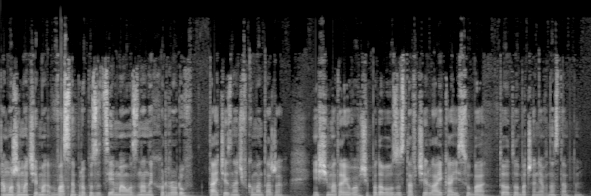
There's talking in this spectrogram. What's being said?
A może macie ma własne propozycje mało znanych horrorów? Dajcie znać w komentarzach. Jeśli materiał Wam się podobał, zostawcie lajka i suba. Do zobaczenia w następnym.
